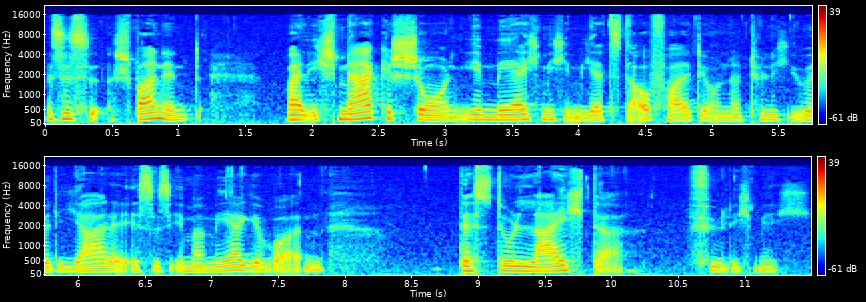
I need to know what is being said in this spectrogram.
Es ist spannend weil ich merke schon, je mehr ich mich im Jetzt aufhalte, und natürlich über die Jahre ist es immer mehr geworden, desto leichter fühle ich mich.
